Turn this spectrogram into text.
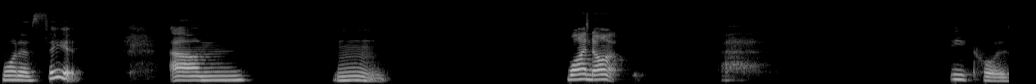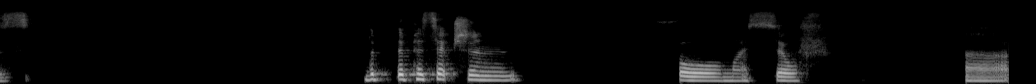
want to see it. Um, mm. Why not? Because the, the perception for myself uh,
